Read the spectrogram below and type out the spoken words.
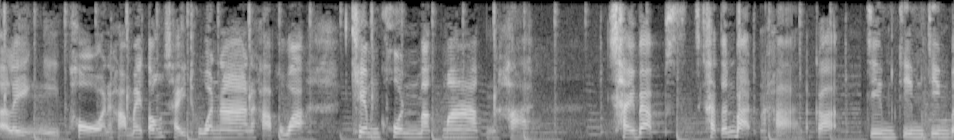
อะไรอย่างนี้พอนะคะ ไม่ต้องใช้ทั่วหน้านะคะ เพราะว่าเข้มข้นมากๆนะคะ ใช้แบบคัตเติลบัตนะคะ แล้วก็จิ้มจิ้มจิ้มไป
